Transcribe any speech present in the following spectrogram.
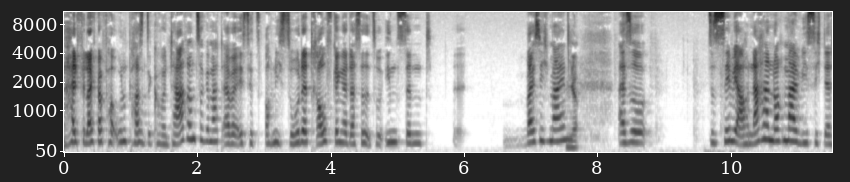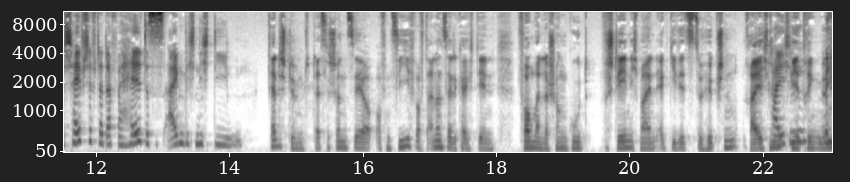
halt vielleicht mal ein paar unpassende Kommentare und so gemacht, aber er ist jetzt auch nicht so der Draufgänger, dass er so instant, äh, weiß ich mein. Ja. Also das sehen wir auch nachher nochmal, wie sich der Shapeshifter da verhält. Das ist eigentlich nicht Dean. Ja, das stimmt. Das ist schon sehr offensiv. Auf der anderen Seite kann ich den Formwandler schon gut verstehen. Ich meine, er geht jetzt zu hübschen, reichen, Reichen. biertrinkenden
